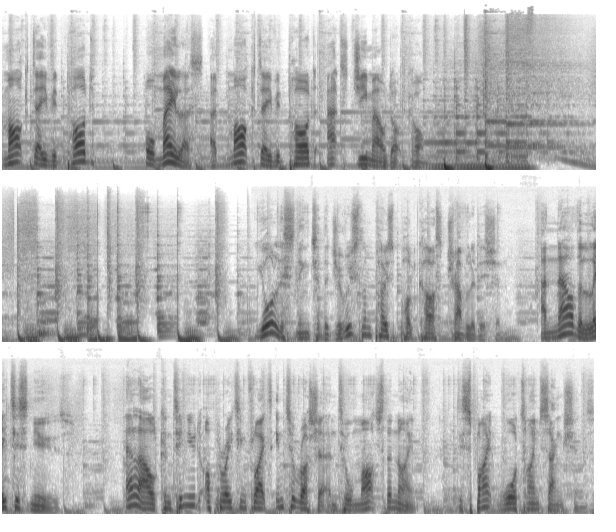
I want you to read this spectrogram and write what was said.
MarkDavidPod or mail us at markdavidpod at gmail.com. You're listening to the Jerusalem Post Podcast Travel Edition. And now the latest news. El Al continued operating flights into Russia until March the 9th, despite wartime sanctions.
